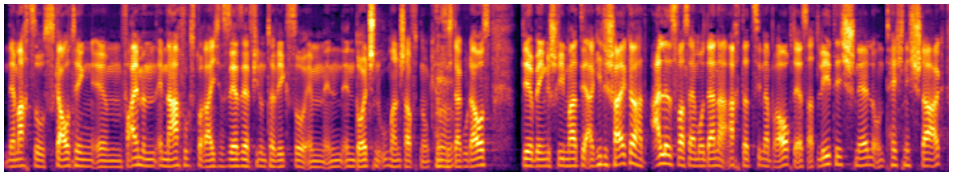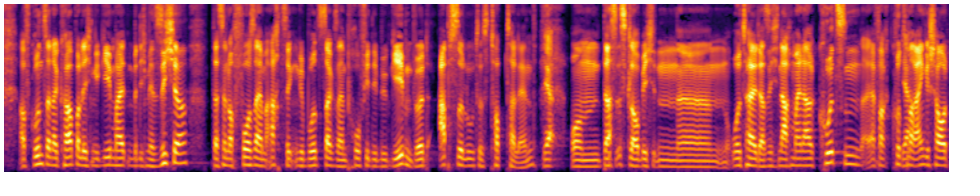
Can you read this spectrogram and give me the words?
der macht so Scouting, im, vor allem im, im Nachwuchsbereich, ist sehr, sehr viel unterwegs, so im, in, in deutschen U-Mannschaften und kennt mhm. sich da gut aus, der über ihn geschrieben hat, der agile Schalker hat alles, was ein moderner Achter, Zehner braucht. Er ist athletisch, schnell und technisch stark. Aufgrund seiner körperlichen Gegebenheiten bin ich mir sicher, dass er noch vor seinem 18. Geburtstag sein Profidebüt geben wird. Absolutes Top-Talent. Ja. Und das ist, glaube ich, ein, äh, ein, Urteil, das ich nach meiner kurzen, einfach kurz ja. mal reingeschaut,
